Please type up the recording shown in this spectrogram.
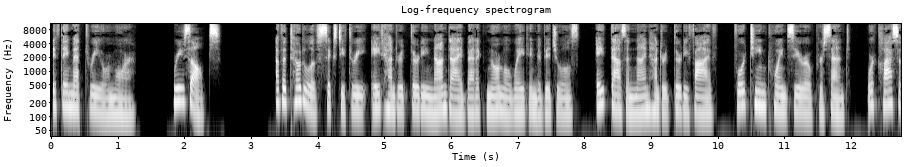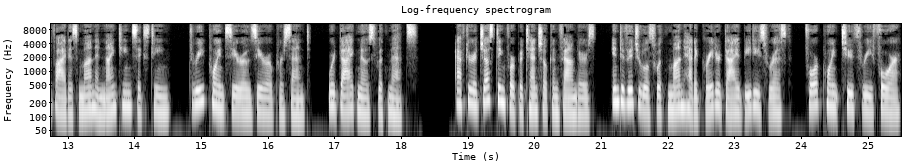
if they met three or more. Results Of a total of 63,830 non diabetic normal weight individuals, 8,935, 14.0%, were classified as MUN in 1916, 3.00%, were diagnosed with METS. After adjusting for potential confounders, individuals with MUN had a greater diabetes risk, 4.234,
